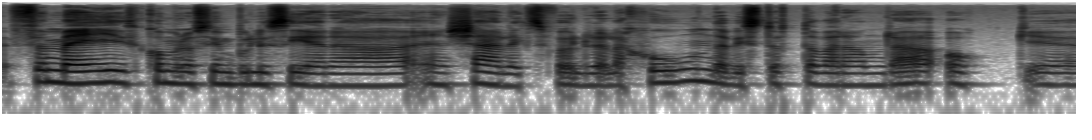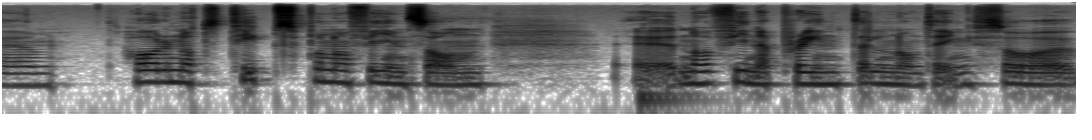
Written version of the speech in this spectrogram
för mig kommer att symbolisera en kärleksfull relation där vi stöttar varandra och eh, har du något tips på någon fin sån, eh, några fina print eller någonting så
